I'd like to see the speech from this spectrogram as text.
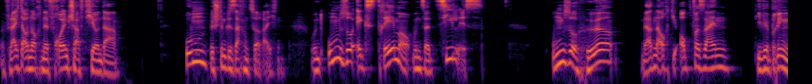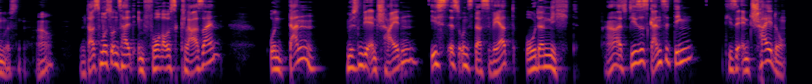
Und vielleicht auch noch eine Freundschaft hier und da, um bestimmte Sachen zu erreichen. Und umso extremer unser Ziel ist, umso höher werden auch die Opfer sein, die wir bringen müssen. Ja? Und das muss uns halt im Voraus klar sein. Und dann müssen wir entscheiden, ist es uns das wert oder nicht. Ja, also dieses ganze Ding, diese Entscheidung,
